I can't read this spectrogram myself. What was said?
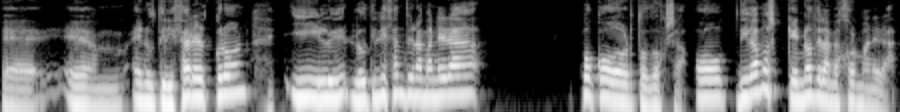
eh, em, en, utilizar el cron y lo, utilizan de una manera poco ortodoxa o digamos que no de la mejor manera.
